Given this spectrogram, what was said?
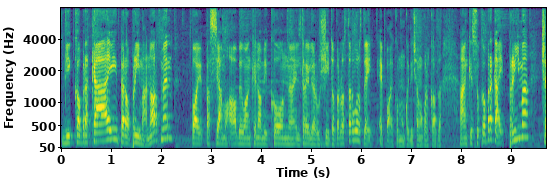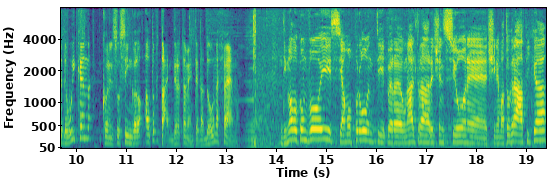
di Cobra Kai, però prima Northman, poi passiamo a Obi-Wan Kenobi con il trailer uscito per lo Star Wars Day e poi comunque diciamo qualcosa anche su Cobra Kai. Prima c'è The Weeknd con il suo singolo Out of Time direttamente da Dawn FM. Di nuovo con voi, siamo pronti per un'altra recensione cinematografica.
